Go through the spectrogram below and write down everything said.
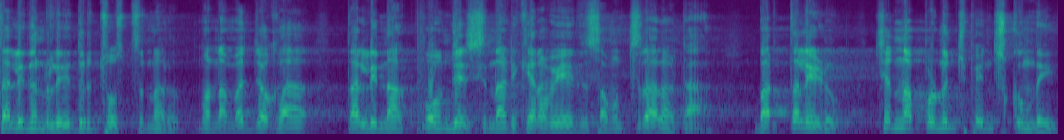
తల్లిదండ్రులు ఎదురు చూస్తున్నారు. మొన్న మధ్య ఒక తల్లి నాకు ఫోన్ చేసింది అడికి ఇరవై ఐదు సంవత్సరాలట. భర్త లేడు చిన్నప్పటి నుంచి పెంచుకుంది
